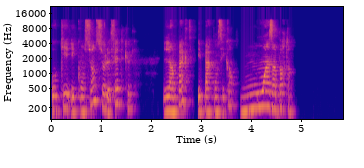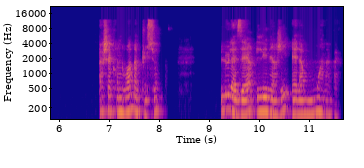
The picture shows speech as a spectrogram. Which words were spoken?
OK et consciente sur le fait que l'impact est par conséquent moins important. À chaque endroit d'impulsion, le laser, l'énergie, elle a moins d'impact.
